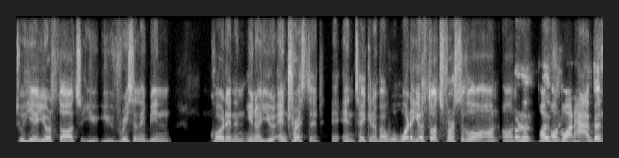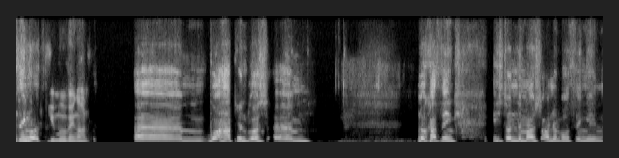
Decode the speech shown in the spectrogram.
to hear your thoughts. You, you've recently been quoted and you know you're interested in, in taking about what are your thoughts first of all on on, on, what, on what happened you moving on um, what happened was, um, look, I think he's done the most honourable thing in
